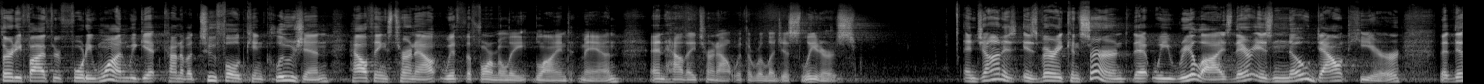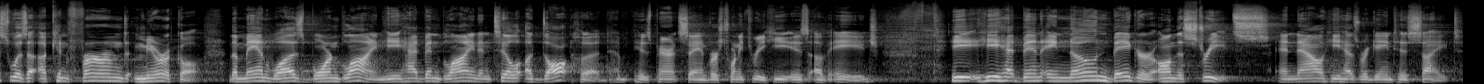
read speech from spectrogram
35 through 41, we get kind of a twofold conclusion how things turn out with the formerly blind man and how they turn out with the religious leaders. And John is, is very concerned that we realize there is no doubt here that this was a, confirmed miracle. The man was born blind. He had been blind until adulthood. His parents say in verse 23, he is of age. He, he had been a known beggar on the streets, and now he has regained his sight.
